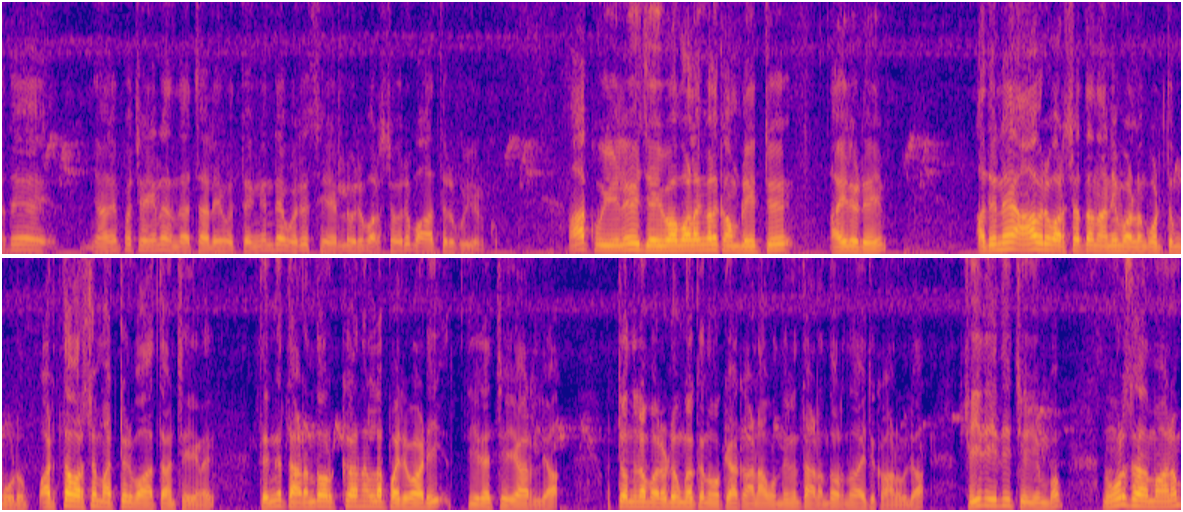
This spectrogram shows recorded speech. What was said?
അത് ഞാനിപ്പോൾ ചെയ്യുന്നത് എന്താ വെച്ചാൽ തെങ്ങിന്റെ ഒരു സൈഡിൽ ഒരു വർഷം ഒരു ഭാഗത്തൊരു കുഴി എടുക്കും. ആ കുഴിയിൽ ജൈവവളങ്ങൾ കംപ്ലീറ്റ് അതിലിടുകയും അതിനെ ആ ഒരു വർഷത്തെ നനയും വെള്ളം കൊടുത്ത് മൂടും. അടുത്ത വർഷം മറ്റൊരു ഭാഗത്താണ് ചെയ്യുന്നത് തെങ്ങ് തടം തുറക്കുക എന്നുള്ള പരിപാടി തീരെ ചെയ്യാറില്ല. ഒറ്റ ഒന്നിനും മരടും ഒക്കെ നോക്കിയാൽ കാണാം. ഒന്നിനും തടം തുറന്നതായിട്ട് കാണില്ല പക്ഷേ ഈ രീതി ചെയ്യുമ്പം നൂറ് ശതമാനം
